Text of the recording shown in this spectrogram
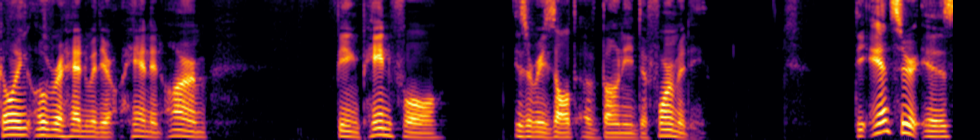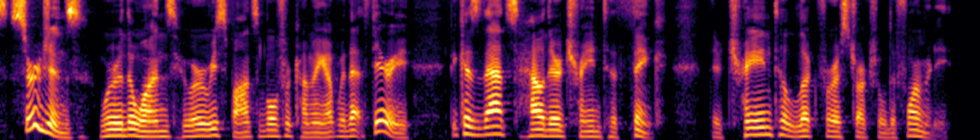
going overhead with your hand and arm being painful is a result of bony deformity? The answer is surgeons were the ones who were responsible for coming up with that theory because that's how they're trained to think. They're trained to look for a structural deformity.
